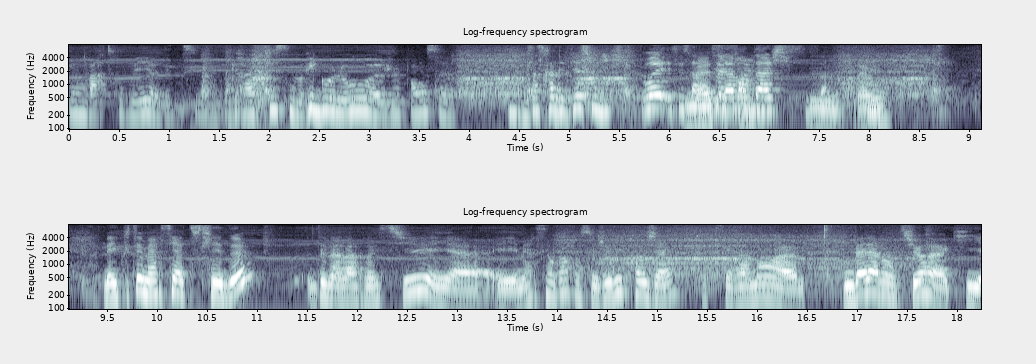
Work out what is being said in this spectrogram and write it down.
on va retrouver euh, des petits graphismes rigolos, euh, je pense. Ça sera des pièces uniques. Ouais, c'est ça, c'est l'avantage. Mmh, bah oui. Bah, écoutez, merci à toutes les deux de m'avoir reçu et, et, merci encore pour ce joli projet. C'est vraiment une belle aventure qui,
